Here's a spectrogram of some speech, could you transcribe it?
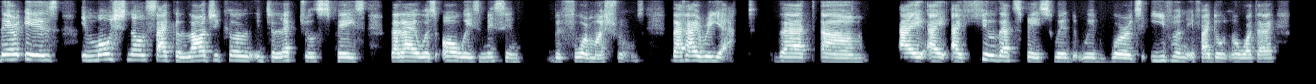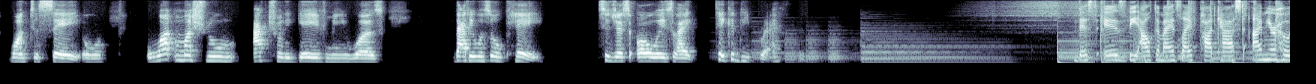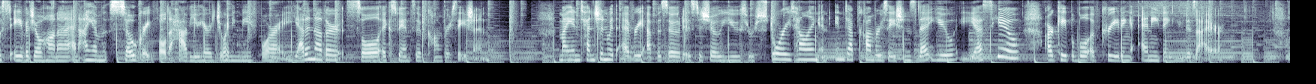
there is emotional, psychological, intellectual space that I was always missing before mushrooms, that I react, that um, I, I, I fill that space with, with words, even if I don't know what I want to say. Or what mushroom actually gave me was that it was okay to just always like take a deep breath This is the Alchemized Life podcast. I'm your host, Ava Johanna, and I am so grateful to have you here joining me for yet another soul expansive conversation. My intention with every episode is to show you through storytelling and in depth conversations that you, yes, you, are capable of creating anything you desire.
